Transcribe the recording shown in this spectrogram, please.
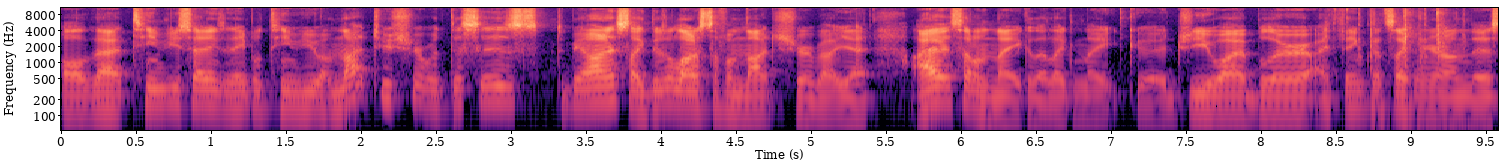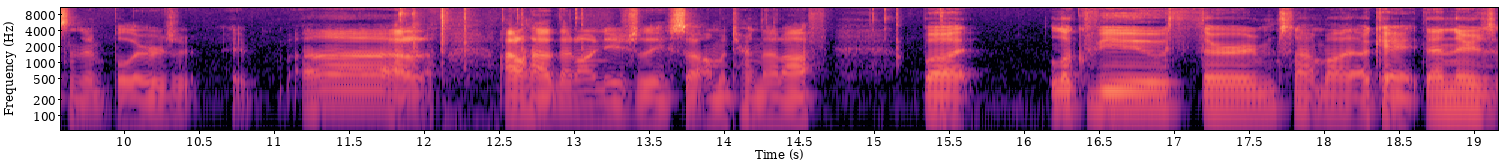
all that team view settings, enable team view. I'm not too sure what this is to be honest. Like there's a lot of stuff I'm not sure about yet. I have it set on night because I like night good. GUI blur. I think that's like when you're on this and then blurs. It, uh, I don't know. I don't have that on usually, so I'm gonna turn that off. But look view third snap mod. Okay, then there's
